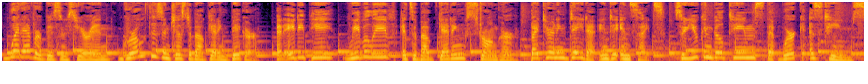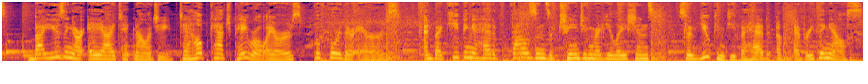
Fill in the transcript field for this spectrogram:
Whatever business you're in, growth isn't just about getting bigger. At ADP, we believe it's about getting stronger by turning data into insights so you can build teams that work as teams. By using our AI technology to help catch payroll errors before they're errors. And by keeping ahead of thousands of changing regulations so you can keep ahead of everything else.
